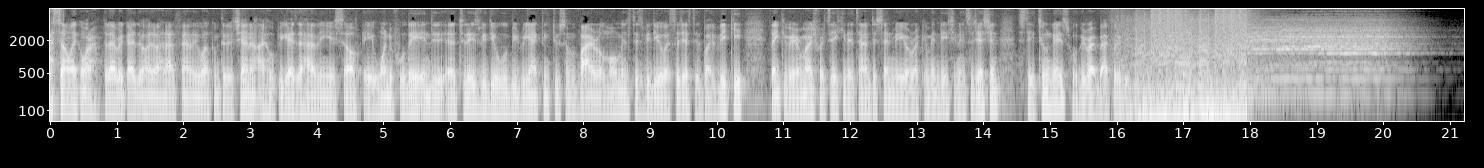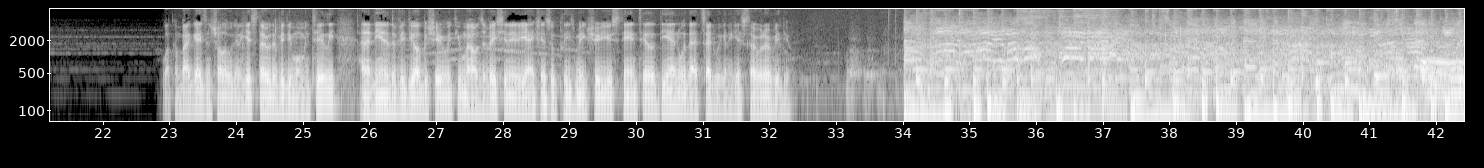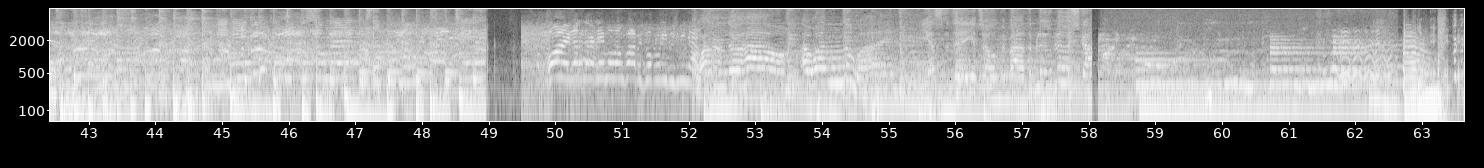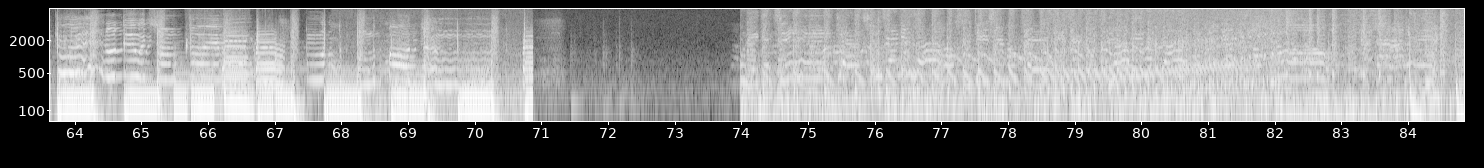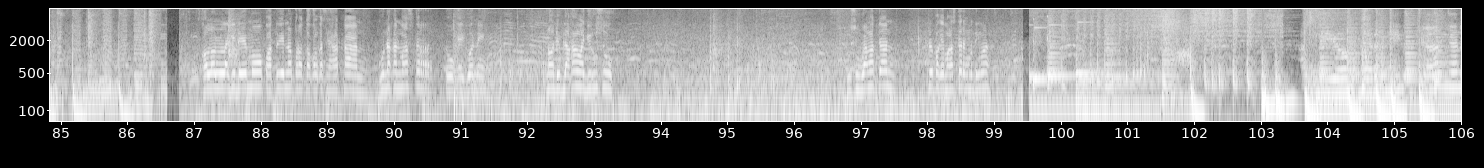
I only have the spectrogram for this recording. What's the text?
Assalamualaikum warahmatullahi wabarakatuh. Hello halal family. Welcome to the channel. I hope you guys are having yourself a wonderful day. In the, uh, today's video, we'll be reacting to some viral moments. This video was suggested by Vicky. Thank you very much for taking the time to send me your recommendation and suggestion. Stay tuned, guys. We'll be right back with a video. Welcome back guys, inshallah we're going to get started with the video momentarily and at the end of the video I'll be sharing with you my observation and reaction so please make sure you stay until the end. With that said, we're going to get started with our video. Yesterday you told me about the blue, blue sky. Kalau lu lagi demo, patuhin protokol kesehatan. Gunakan masker. Tuh kayak gue nih. No di belakang lagi rusuh. Rusuh banget kan? Udah pakai masker yang penting mah. Jangan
